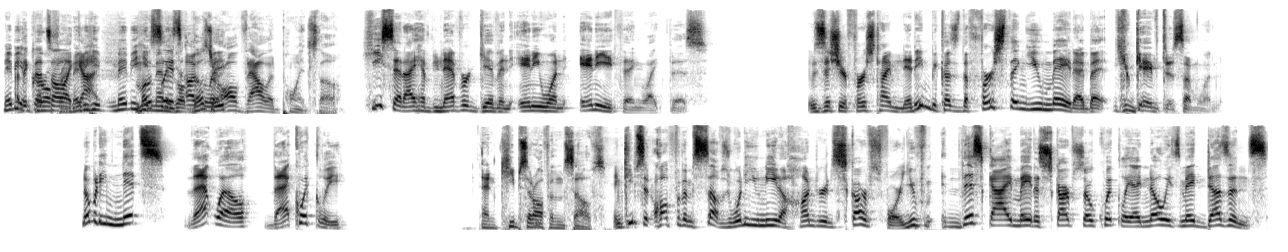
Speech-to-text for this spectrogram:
Maybe I a think that's all I. Maybe got. he, maybe he Mostly meant a it's girl- Those are all valid points, though. He said, I have never given anyone anything like this. Was this your first time knitting? Because the first thing you made, I bet you gave to someone. Nobody knits that well, that quickly, And keeps it all for themselves. and keeps it all for themselves. What do you need a hundred scarves for? You've this guy made a scarf so quickly. I know he's made dozens.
